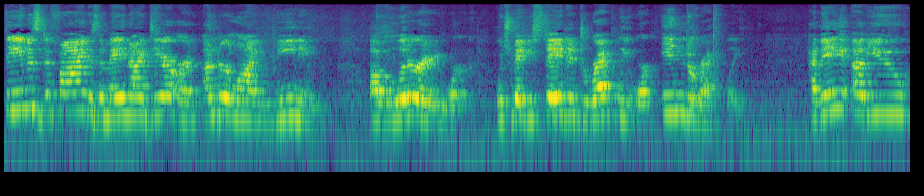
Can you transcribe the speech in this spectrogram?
Theme is defined as a main idea or an underlying meaning of a literary work, which may be stated directly or indirectly. Have any of you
